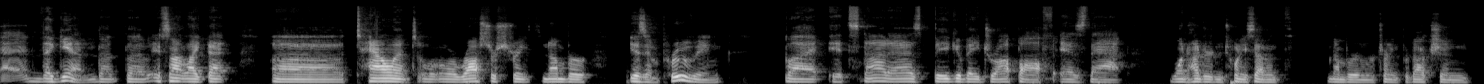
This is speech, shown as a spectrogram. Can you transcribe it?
uh, again, the, the it's not like that uh, talent or, or, roster strength number is improving, but it's not as big of a drop off as that 127th number in returning production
